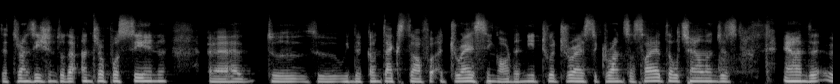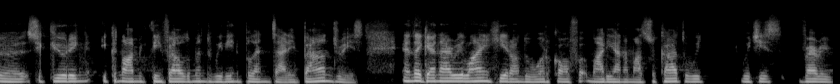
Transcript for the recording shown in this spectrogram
the transition to the Anthropocene, uh, to, to in the context of addressing or the need to address the grand societal challenges and uh, securing economic development within planetary boundaries. And again, I rely here on the work of Mariana Mazzucato, which, which is very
